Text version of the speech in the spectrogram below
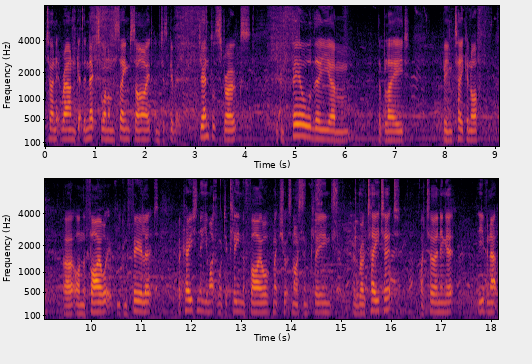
turn it round get the next one on the same side and just give it gentle strokes. You can feel the, um, the blade being taken off uh, on the file, if you can feel it. Occasionally you might want to clean the file, make sure it's nice and clean and rotate it by turning it, even out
